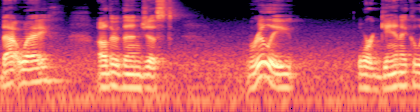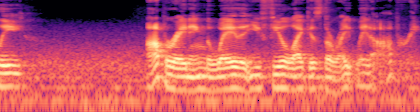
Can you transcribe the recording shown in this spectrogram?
that way other than just really organically operating the way that you feel like is the right way to operate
